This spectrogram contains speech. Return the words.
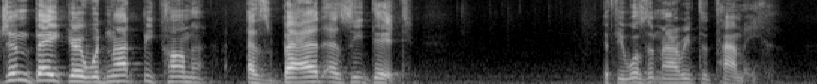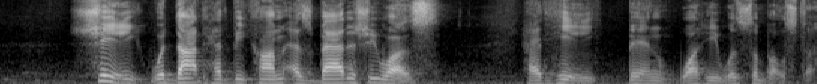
Jim Bakker would not become as bad as he did if he wasn't married to Tammy. She would not have become as bad as she was had he been what he was supposed to.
